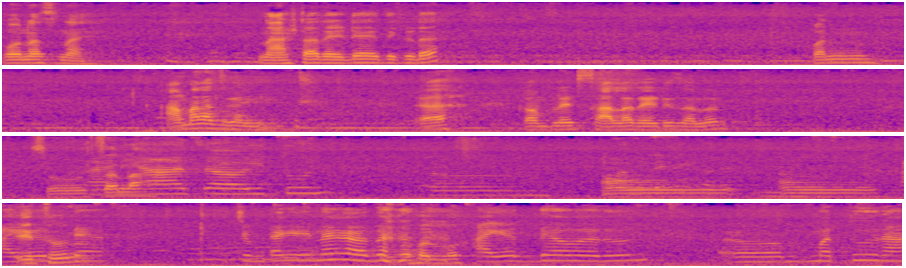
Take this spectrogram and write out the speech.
कोणच नाही. नाश्ता रेडी आहे तिकडं. पण आम्हालाच घाई. कंप्लीट साला रेडी झालो. सो चला. आज इथून इथून? चिमटा घेईन. अयोध्यावरून मथुरा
